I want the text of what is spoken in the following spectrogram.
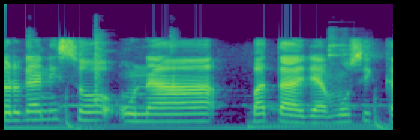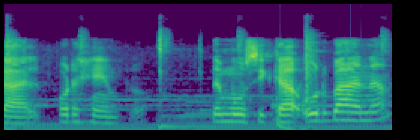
organizó una batalla musical, por ejemplo, de música urbana,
